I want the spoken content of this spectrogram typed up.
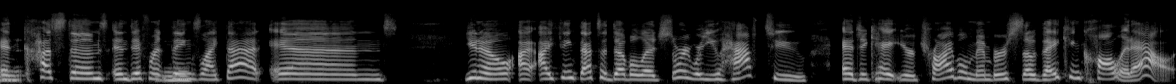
and Mhm. customs and different Mhm. things like that. And you know, I, I think that's a double edged sword where you have to educate your tribal members so they can call it out.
